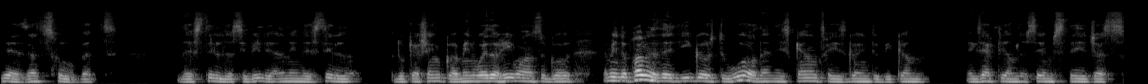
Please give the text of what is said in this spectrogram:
Yes, that's true, but there's still the civilian. I mean, there's still Lukashenko. I mean, whether he wants to go. I mean, the problem is that he goes to war, then his country is going to become exactly on the same stage as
